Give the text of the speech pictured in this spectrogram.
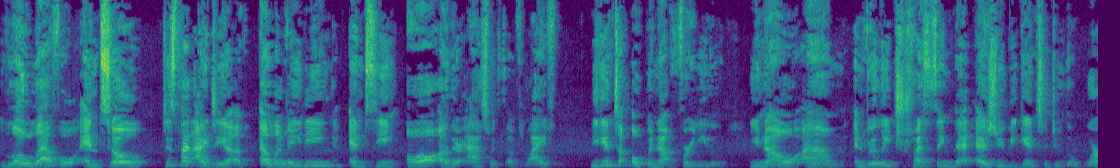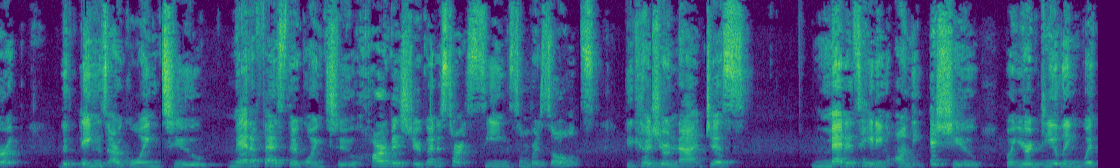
low level. And so just that idea of elevating and seeing all other aspects of life begin to open up for you, you know, um, and really trusting that as you begin to do the work, the things are going to manifest, they're going to harvest, you're going to start seeing some results because you're not just meditating on the issue, but you're dealing with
